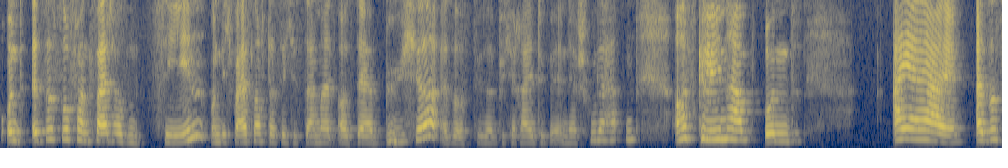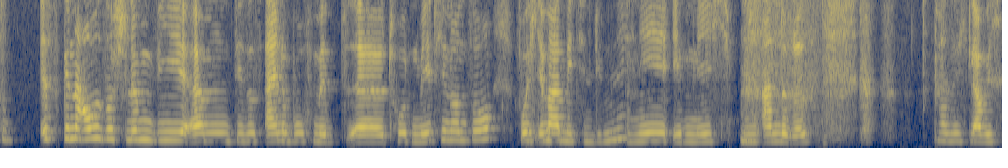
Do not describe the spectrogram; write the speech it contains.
Und es ist so von 2010 und ich weiß noch, dass ich es damals aus der Bücher, also aus dieser Bücherei, die wir in der Schule hatten, ausgeliehen habe. Und ei, ei, ei. Also es ist genauso schlimm wie ähm, dieses eine Buch mit äh, toten Mädchen und so, wo ich Tote immer. Mädchen lügen nicht? Nee, eben nicht. Ein anderes. also ich glaube, ich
